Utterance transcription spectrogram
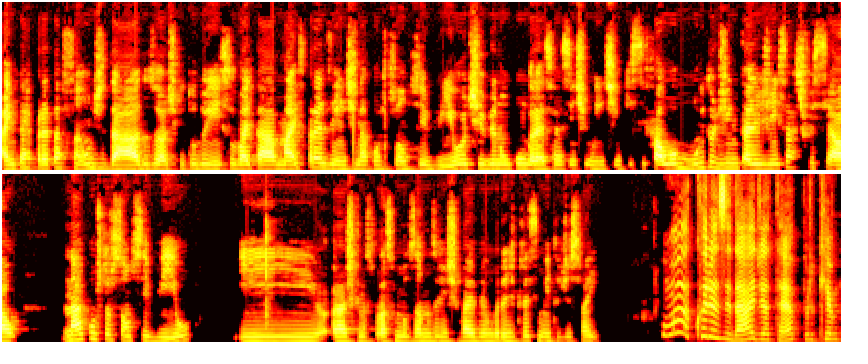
a interpretação de dados, eu acho que tudo isso vai estar mais presente na construção civil. Eu tive num congresso recentemente em que se falou muito de inteligência artificial na construção civil e acho que nos próximos anos a gente vai ver um grande crescimento disso aí. Uma curiosidade até, porque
